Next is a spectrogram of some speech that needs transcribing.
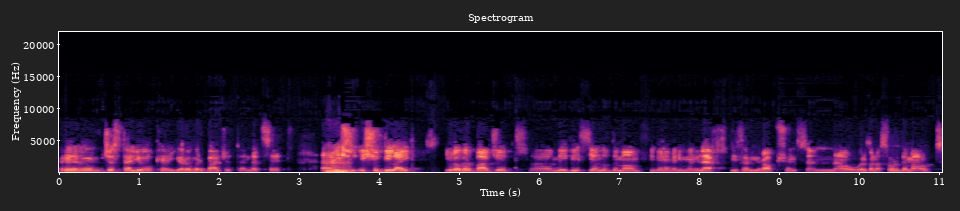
rather than just tell you okay you're over budget and that's it uh, mm. it, sh- it, should be like you're over budget uh, maybe it's the end of the month you don't have any money left these are your options and now we're going to sort them out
